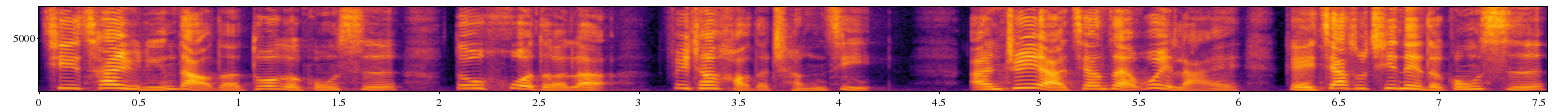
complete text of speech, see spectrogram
其参与领导的多个公司都获得了非常好的成绩。Andrea 将在未来给加速器内的公司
